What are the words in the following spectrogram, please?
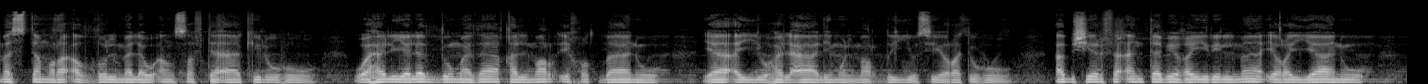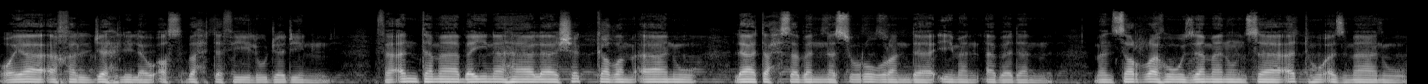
ما استمرأ الظلم لو أنصفت آكله وهل يلذ مذاق المرء خطبان؟ يا أيها العالم المرضي سيرته أبشر فأنت بغير الماء ريان ويا أخ الجهل لو أصبحت في لجج فأنت ما بينها لا شك ظمآن لا تحسبن سرورا دائما أبدا من سره زمن ساءته أزمان.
